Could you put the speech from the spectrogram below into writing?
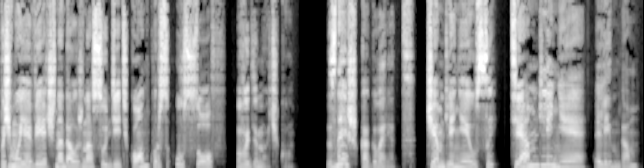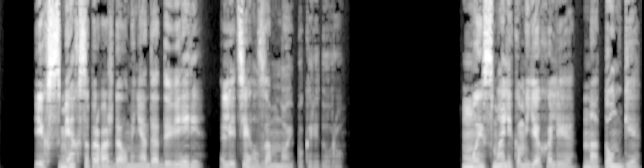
Почему я вечно должна судить конкурс усов в одиночку? Знаешь, как говорят, чем длиннее усы, тем длиннее лингам. Их смех сопровождал меня до двери, летел за мной по коридору. Мы с Маликом ехали на Тонге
